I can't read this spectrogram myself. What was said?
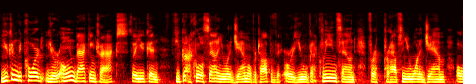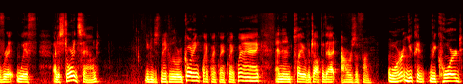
You can record your own backing tracks, so you can, if you've got a cool sound and you want to jam over top of it, or you've got a clean sound for perhaps and you want to jam over it with a distorted sound, you can just make a little recording, quack, quack, quack, quack, quack, and then play over top of that, hours of fun. Or you could record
